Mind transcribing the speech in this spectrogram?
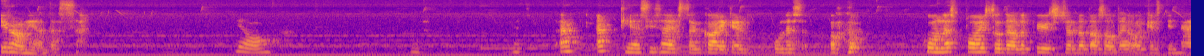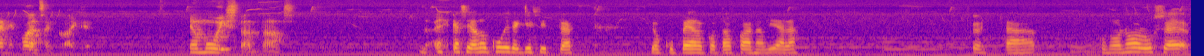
ironian tässä? Joo. Et äk- äkkiä sisäistän kaiken, kunnes, kunnes poistun tältä fyysiseltä tasolta ja oikeasti näen ja koen sen kaiken. Ja muistan taas. no ehkä siellä on kuitenkin sitten joku pelko takana vielä, että kun on ollut se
